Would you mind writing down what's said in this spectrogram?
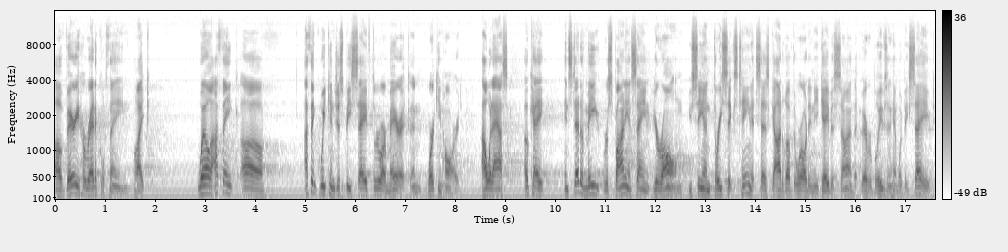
a very heretical thing, like, well, I think, uh, I think we can just be saved through our merit and working hard. I would ask, okay, instead of me responding and saying, You're wrong, you see in 316 it says God loved the world and he gave his son that whoever believes in him would be saved.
